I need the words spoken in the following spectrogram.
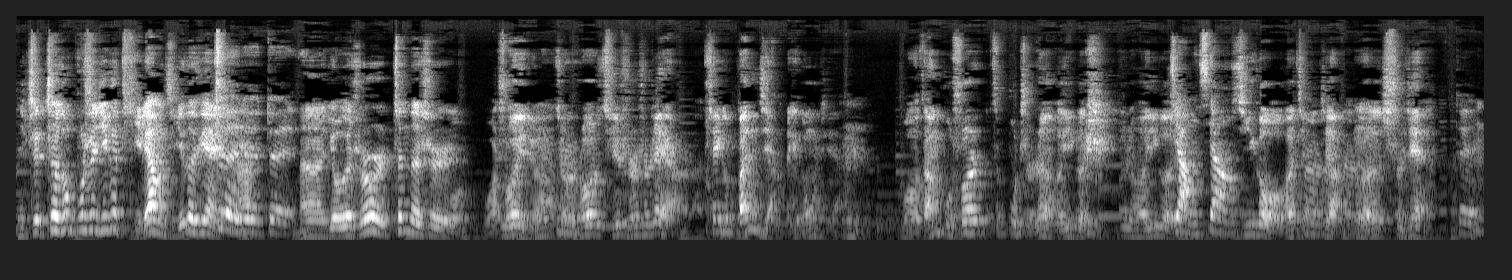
你这这都不是一个体量级的电影。对对对，嗯，有的时候真的是，我我说一句啊，嗯就是说，其实是这样的，这个颁奖这个东西，啊嗯，我咱们不说不指任何一个任何一个奖项，机构和奖项和事件，对，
